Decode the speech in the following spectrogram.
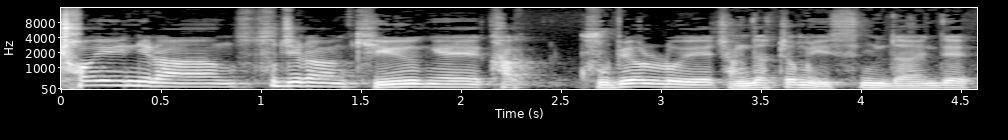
처인이랑 수지랑 기흥의 각 구별로의 장단점은 있습니다. 근데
